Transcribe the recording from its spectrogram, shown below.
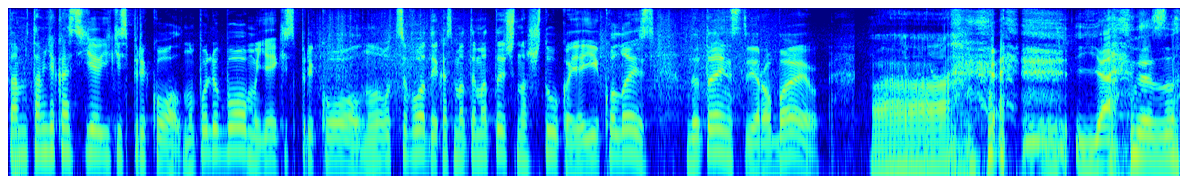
Там, там якась є якийсь прикол. Ну, по-любому є якийсь прикол. Ну, оце от якась математична штука. Я її колись в дитинстві робив. А, Я не знаю.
